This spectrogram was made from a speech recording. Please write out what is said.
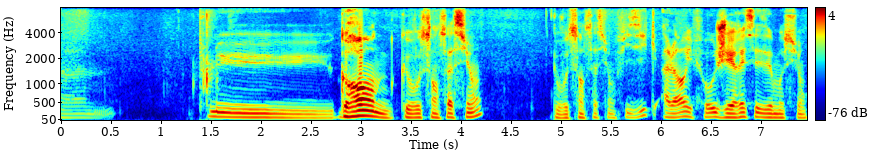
euh, plus grandes que vos sensations, que vos sensations physiques, alors il faut gérer ces émotions.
